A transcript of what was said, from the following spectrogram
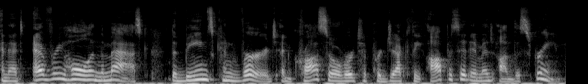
and at every hole in the mask, the beams converge and cross over to project the opposite image on the screen.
